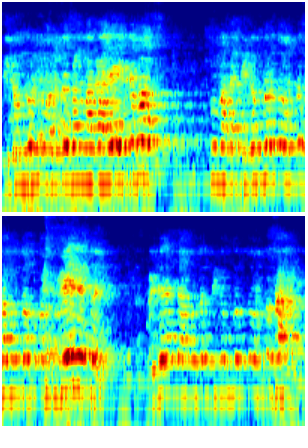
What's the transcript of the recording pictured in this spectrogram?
दिगंबर तो अर्थ सांग माका. हे इकडे बघ. तू माका दिगंबर अर्थ सांगू तो तुका वेळ येतोय गजराच्या अगोदर दिगंबर अर्थ सांग आधी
